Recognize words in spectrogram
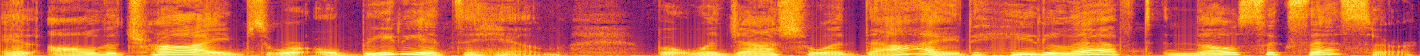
and all the tribes were obedient to him. But when Joshua died, he left no successor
